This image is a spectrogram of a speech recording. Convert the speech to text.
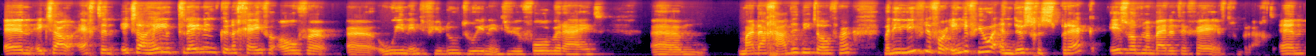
En ik zou echt een, ik zou hele training kunnen geven over uh, hoe je een interview doet, hoe je een interview voorbereidt. Um, maar daar gaat het niet over. Maar die liefde voor interviewen en dus gesprek is wat me bij de tv heeft gebracht. En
